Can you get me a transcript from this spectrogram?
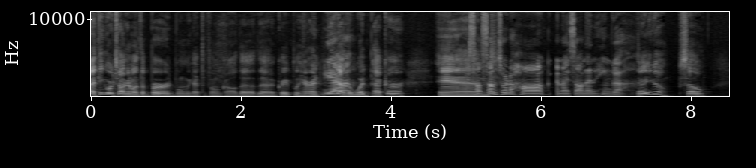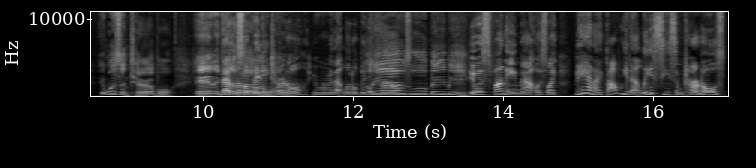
I think we were talking about the bird when we got the phone call. The the great blue heron. Yeah. the woodpecker. And I saw some sort of hawk, and I saw an anhinga. there you go. So it wasn't terrible. And it That got little out on the bitty turtle. You remember that little bitty Oh yeah, turtle? it was a little baby. It was funny. Matt was like, "Man, I thought we'd at least see some turtles."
